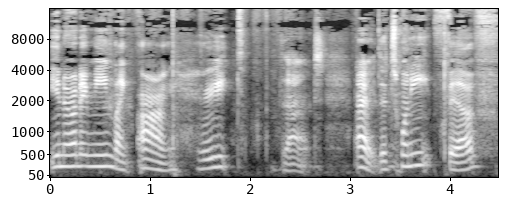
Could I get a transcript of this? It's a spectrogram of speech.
You know what I mean? Like I hate that. All right, the 25th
